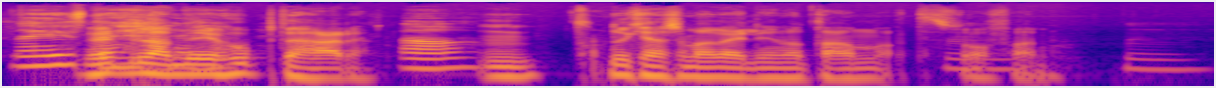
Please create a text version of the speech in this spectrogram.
Nej, nu blandar jag ihop det här. Ja. Mm. Då kanske man väljer något annat i så Mm. fall. Mm.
